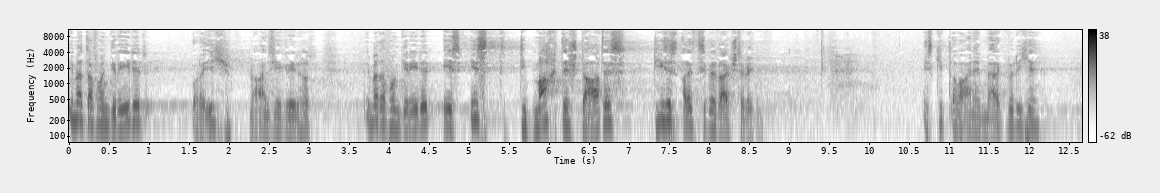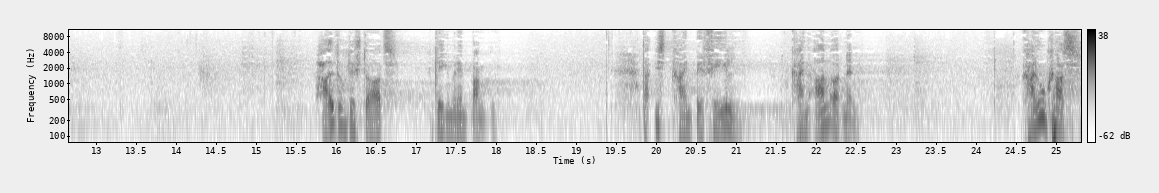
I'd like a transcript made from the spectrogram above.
immer davon geredet, oder ich, der Einzige geredet hat, immer davon geredet, es ist die Macht des Staates, dieses alles zu bewerkstelligen. Es gibt aber eine merkwürdige Haltung des Staats gegenüber den Banken. Da ist kein Befehlen, kein Anordnen, kein Ukas.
